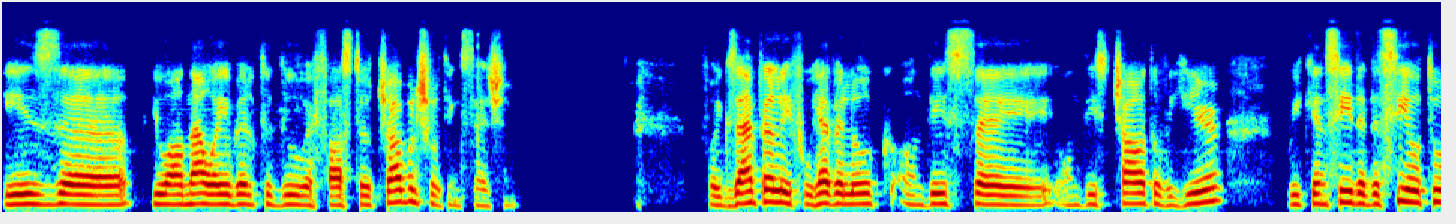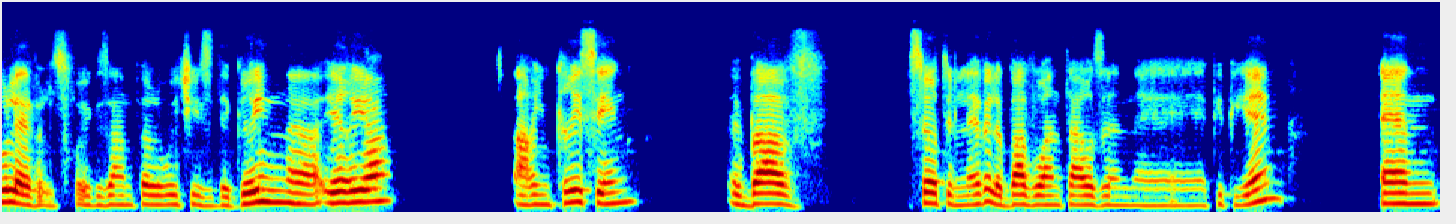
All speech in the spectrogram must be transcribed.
is uh, you are now able to do a faster troubleshooting session. For example, if we have a look on this uh, on this chart over here, we can see that the CO2 levels, for example, which is the green uh, area, are increasing above certain level, above 1,000 uh, ppm, and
